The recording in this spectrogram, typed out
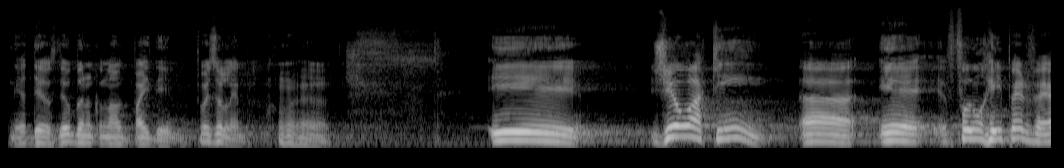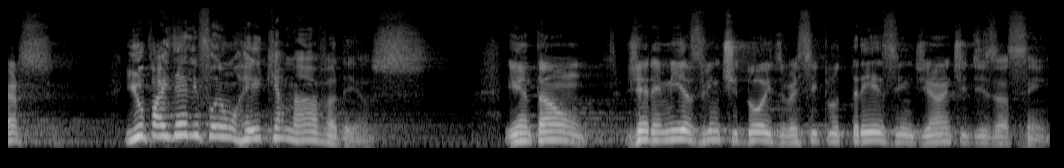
Meu Deus, deu branco o nome do pai dele. Depois eu lembro. e Joaquim uh, é, foi um rei perverso. E o pai dele foi um rei que amava Deus. E então, Jeremias 22, versículo 13 em diante, diz assim:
